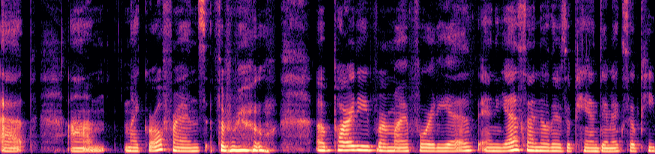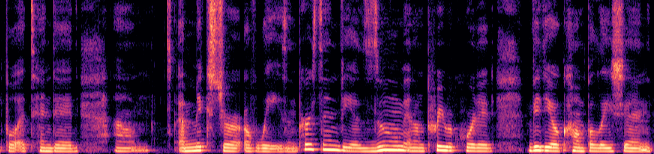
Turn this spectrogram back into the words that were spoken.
up. Um, my girlfriends threw a party for my 40th, and yes, I know there's a pandemic, so people attended. Um, a mixture of ways in person, via Zoom, and on pre recorded video compilation.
